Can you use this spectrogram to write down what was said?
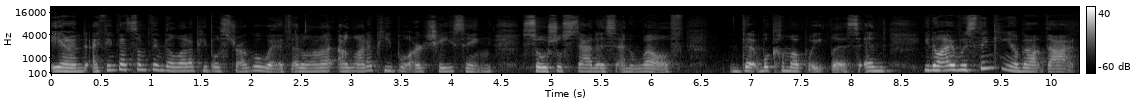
And I think that's something that a lot of people struggle with. And a lot a lot of people are chasing social status and wealth that will come up weightless. And you know, I was thinking about that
